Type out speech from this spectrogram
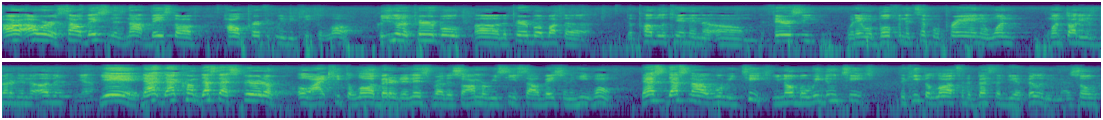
our our salvation is not based off how perfectly we keep the law. Because you know the parable, uh, the parable about the the publican and the um the Pharisee, when they were both in the temple praying, and one one thought he was better than the other. Yeah. Yeah, that that come that's that spirit of oh I keep the law better than this brother, so I'm gonna receive salvation and he won't. That's that's not what we teach, you know. But we do teach to keep the law to the best of your ability, man. So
